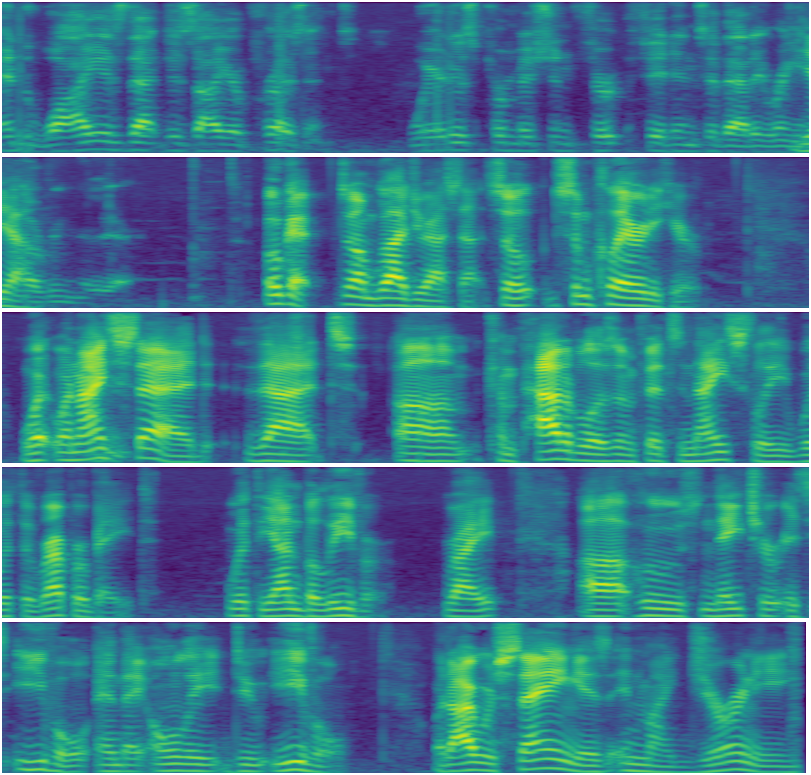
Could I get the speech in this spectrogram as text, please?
And why is that desire present? Where does permission fit into that arena, yeah. arena there? Okay, so I'm glad you asked that. So some clarity here. When I hmm. said that um, compatibilism fits nicely with the reprobate, with the unbeliever, right, uh, whose nature is evil and they only do evil, what I was saying is in my journey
